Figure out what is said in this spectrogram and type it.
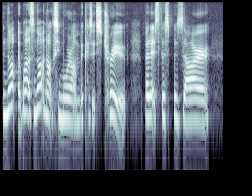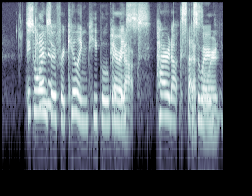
not well, it's not an oxymoron because it's true, but it's this bizarre It Swords kind of- are for killing people. But Paradox. This, paradox. That's, That's the the word. word.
